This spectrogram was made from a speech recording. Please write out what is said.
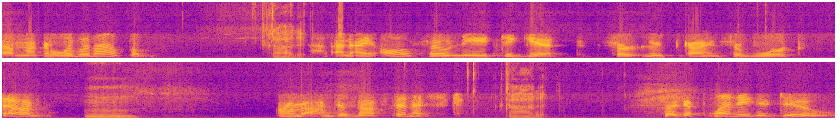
I'm not going to live without them. Got it. And I also need to get certain kinds of work done. Mm, I'm, I'm just not finished. got it. So I got plenty to do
